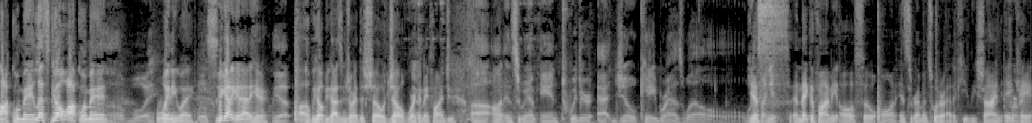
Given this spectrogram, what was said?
Aquaman. Let's go, Aquaman. Oh boy. Well, anyway, We'll see. we got to get out of here. Yep. Uh, we hope you guys enjoyed the show. Joe, where can they find you? Uh, on Instagram and Twitter at Joe K Braswell. Where can I find you? Yes, and they can find me also on Instagram and Twitter at Akili Shine, A K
